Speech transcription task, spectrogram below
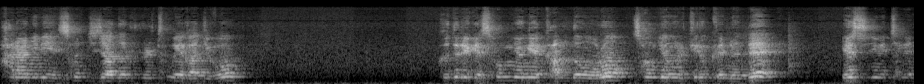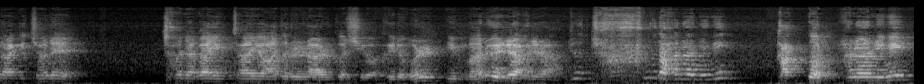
하나님이 선지자들을 통해 가지고 그들에게 성령의 감동으로 성경을 기록했는데 예수님이 태어나기 전에 처녀가 잉타하여 아들을 낳을 것이요 그 이름을 임마누엘이라 하리라. 전부 다 하나님이 각본 하나님이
